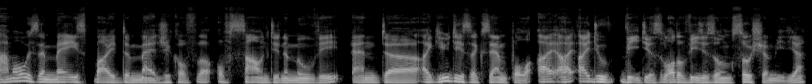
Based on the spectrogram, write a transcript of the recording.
I'm always amazed by the magic of uh, of sound in a movie, and uh, I give this example. I, I, I do videos, a lot of videos on social media,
